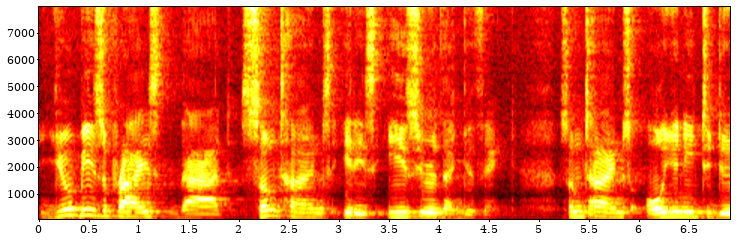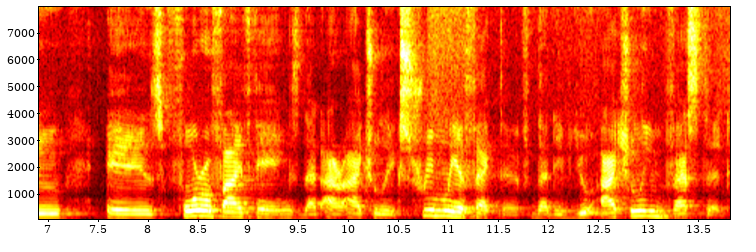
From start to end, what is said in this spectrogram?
you'll be surprised that sometimes it is easier than you think. Sometimes all you need to do is four or five things that are actually extremely effective that if you actually invested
